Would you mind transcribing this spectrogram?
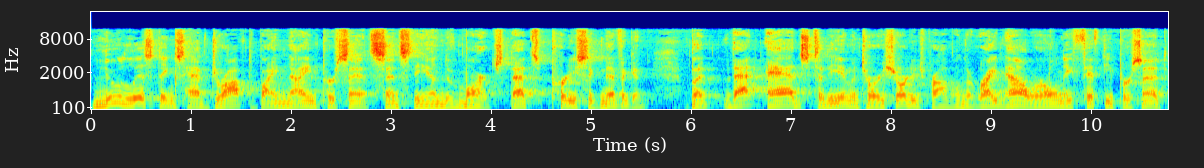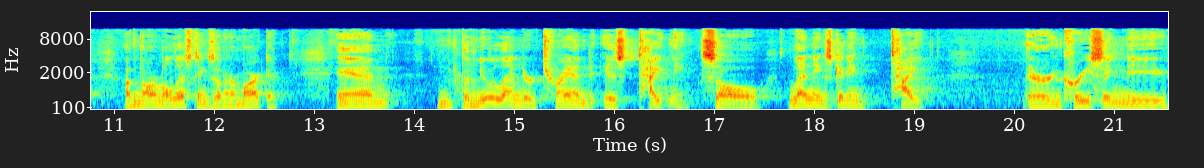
new listings have dropped by 9% since the end of March. That's pretty significant. But that adds to the inventory shortage problem that right now we're only 50% of normal listings in our market. And the new lender trend is tightening. So lending is getting tight. They're increasing the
